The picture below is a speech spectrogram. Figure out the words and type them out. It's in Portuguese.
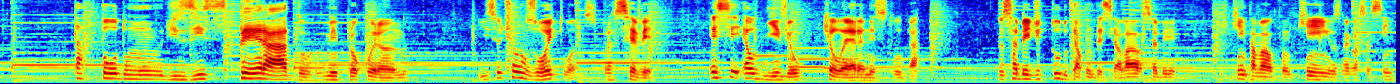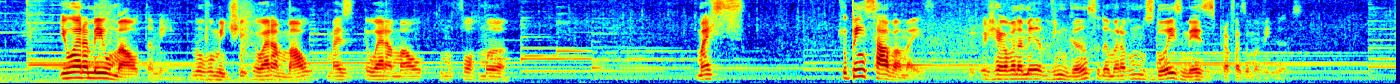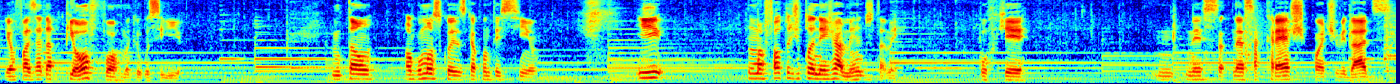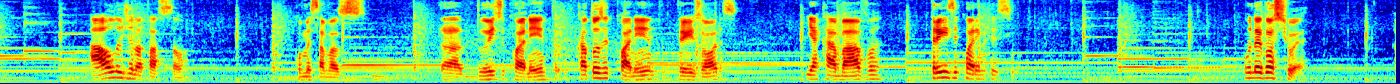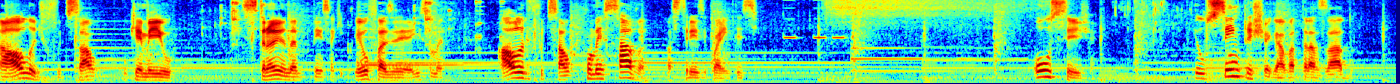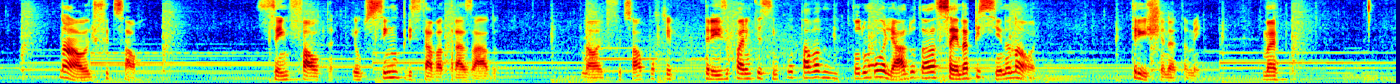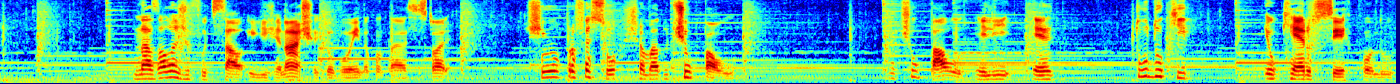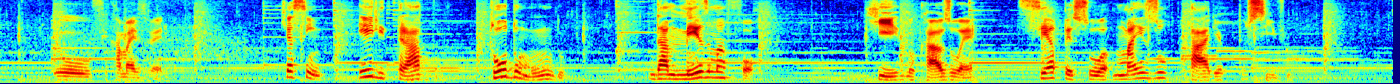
tá todo mundo desesperado me procurando. Isso eu tinha uns 8 anos, pra você ver. Esse é o nível que eu era nesse lugar. Eu sabia de tudo que acontecia lá, eu sabia quem tava com quem, os negócios assim. Eu era meio mal também. Não vou mentir, eu era mal, mas eu era mal de uma forma. Mas. Eu pensava mais. Eu chegava na minha vingança, demorava uns dois meses para fazer uma vingança. Eu fazia da pior forma que eu conseguia. Então, algumas coisas que aconteciam. E uma falta de planejamento também. Porque nessa, nessa creche com atividades, a aula de natação começava às 2h40, 14h40, 3 horas, e acabava 3h45. O negócio é, a aula de futsal, o que é meio estranho, né? Pensar que eu fazia isso, mas a aula de futsal começava às 13h45. Ou seja, eu sempre chegava atrasado na aula de futsal. Sem falta. Eu sempre estava atrasado na aula de futsal porque 3h45 eu tava todo molhado, eu tava saindo da piscina na hora. Triste, né, também. Mas nas aulas de futsal e de ginástica, que eu vou ainda contar essa história, tinha um professor chamado Tio Paulo. o tio Paulo, ele é tudo que eu quero ser quando eu ficar mais velho. Que assim, ele trata todo mundo da mesma forma. Que no caso é ser a pessoa mais otária possível.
